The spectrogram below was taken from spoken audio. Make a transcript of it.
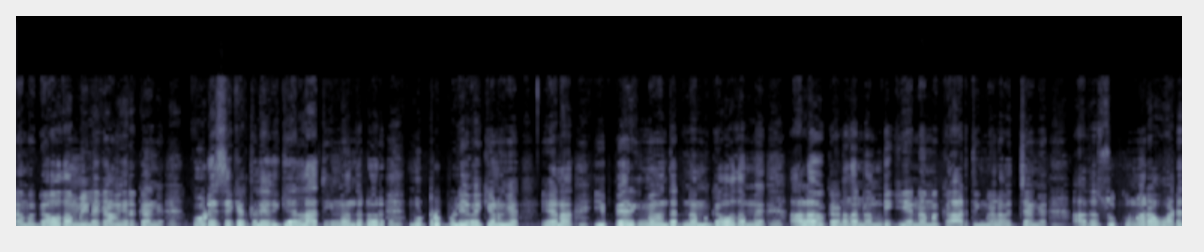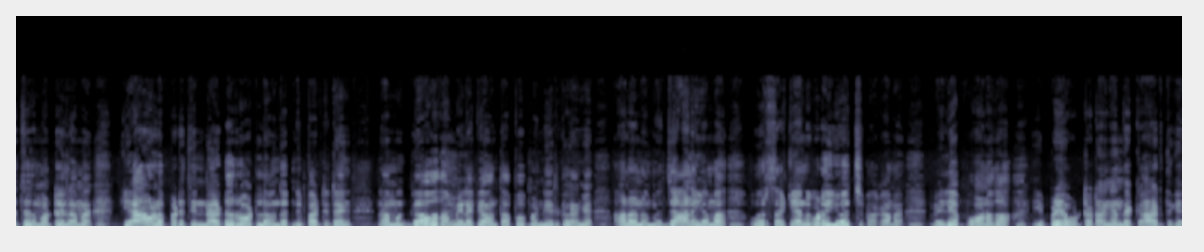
நம்ம கௌதம் இலக்காவும் இருக்காங்க. கூடிய சீக்கிரத்தில் இதுக்கு எல்லாத்தையுமே வந்துட்டு ஒரு முற்றுப்புள்ளி வைக்கணுங்க. ஏன்னா இப்போ வரைக்குமே வந்துட்டு நம்ம கௌதம் அளவு கடந்த நம்பிக்கையை நம்ம கார்த்திக் மேலே வச்சாங்க. அதை சுக்குநூறாக உடைச்சது மட்டும் இல்லாமல் கேவலப்படுத்தி நடு ரோட்டில் வந்துட்டு நிப்பாட்டிட்டாங்க. நம்ம கௌதம் இலக்கியம் தப்பு பண்ணியிருக்கலாங்க. ஆனால் நம்ம ஜானகம்மா ஒரு செகண்ட் கூட யோசிச்சு பார்க்காம வெளியே போனதும் இப்படியே விட்டுட்டாங்க இந்த கார்த்துக்கு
